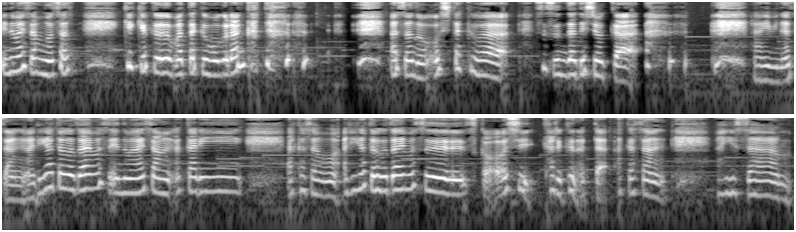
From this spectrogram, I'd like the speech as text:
井上さんもさ、結局全く潜らんかった。朝のお支度は進んだでしょうか？はい、皆さんありがとうございます。NY さん、あかりん、赤さんもありがとうございます。少し軽くなった赤さん、あゆさん、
